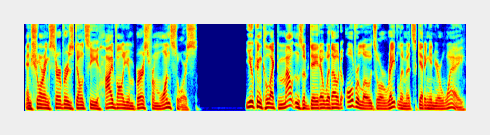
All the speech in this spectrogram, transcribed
ensuring servers don't see high-volume bursts from one source. You can collect mountains of data without overloads or rate limits getting in your way.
